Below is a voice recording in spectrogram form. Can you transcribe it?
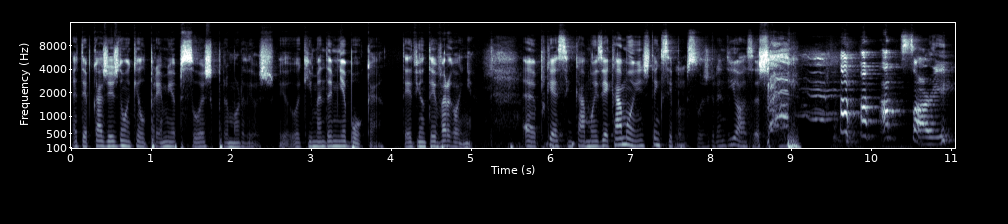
até porque às vezes dão aquele prémio a pessoas que, por amor de Deus, eu aqui mando a minha boca, até deviam ter vergonha. Ah, porque é assim, Camões é Camões, tem que ser para pessoas grandiosas. Sorry.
